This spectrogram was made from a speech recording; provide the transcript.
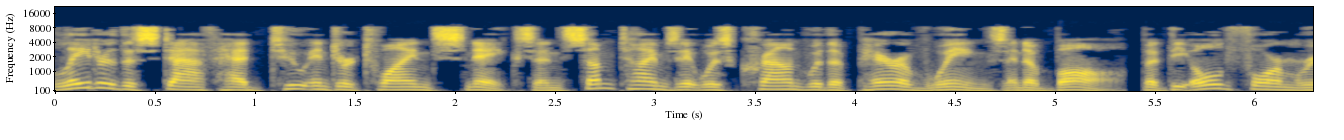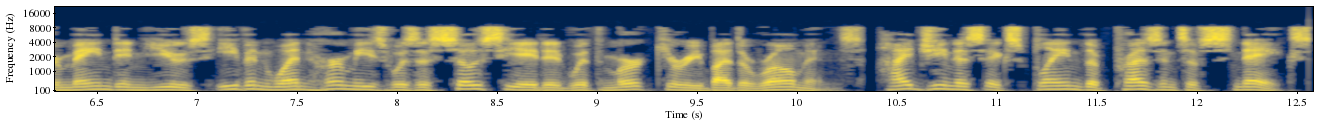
Later the staff had two intertwined snakes and sometimes it was crowned with a pair of wings and a ball, but the old form remained in use even when Hermes was associated with Mercury by the Romans. Hyginus explained the presence of snakes,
